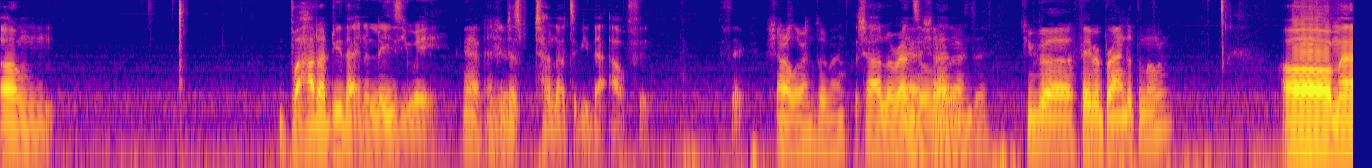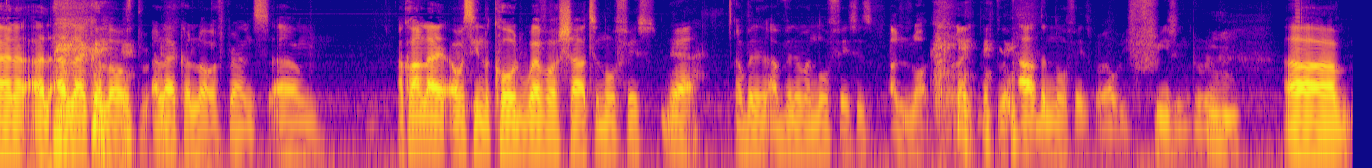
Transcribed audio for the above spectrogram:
Um, but how do I do that in a lazy way? Yeah. And sure. it just turned out to be that outfit. sick. Shout out Lorenzo, man. Shout out Lorenzo, yeah, shout out. Lorenzo. Do you have a favorite brand at the moment? Oh man, I, I, I like a lot of I like a lot of brands. Um, I can't lie. Obviously, in the cold weather, shout out to North Face. Yeah. I've been in, I've been in my North Faces a lot. Bro. Like without the North Face, bro, I would be freezing, bro. hmm Um,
